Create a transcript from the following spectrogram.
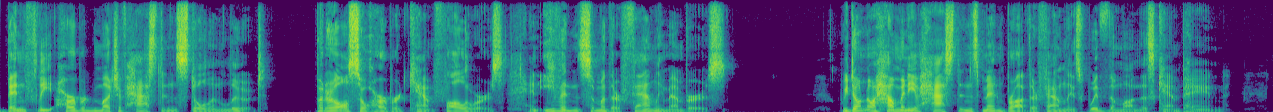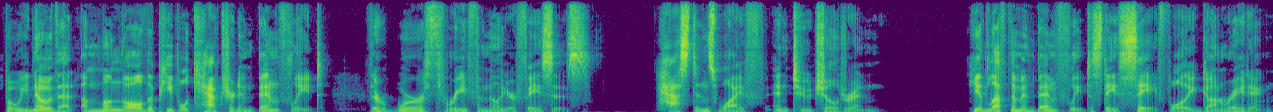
Benfleet harbored much of Hastin's stolen loot, but it also harbored camp followers and even some of their family members. We don't know how many of Hastin's men brought their families with them on this campaign, but we know that among all the people captured in Benfleet, there were three familiar faces Hastin's wife and two children. He had left them in Benfleet to stay safe while he'd gone raiding,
